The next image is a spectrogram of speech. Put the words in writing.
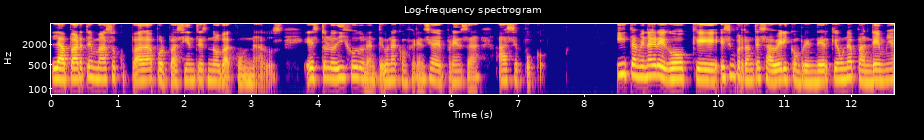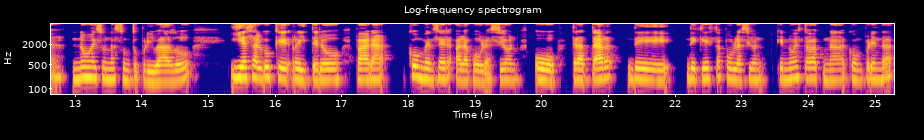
la parte más ocupada por pacientes no vacunados. Esto lo dijo durante una conferencia de prensa hace poco. Y también agregó que es importante saber y comprender que una pandemia no es un asunto privado y es algo que reiteró para convencer a la población o tratar de, de que esta población que no está vacunada comprenda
